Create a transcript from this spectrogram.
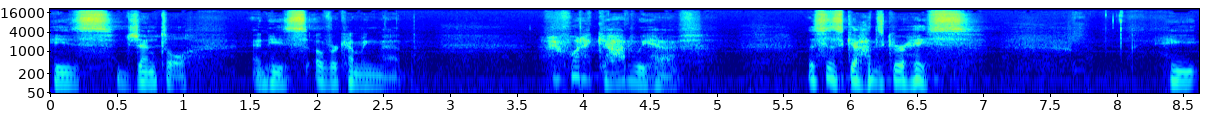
he's gentle and he's overcoming that. I mean, what a God we have. This is God's grace. He,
